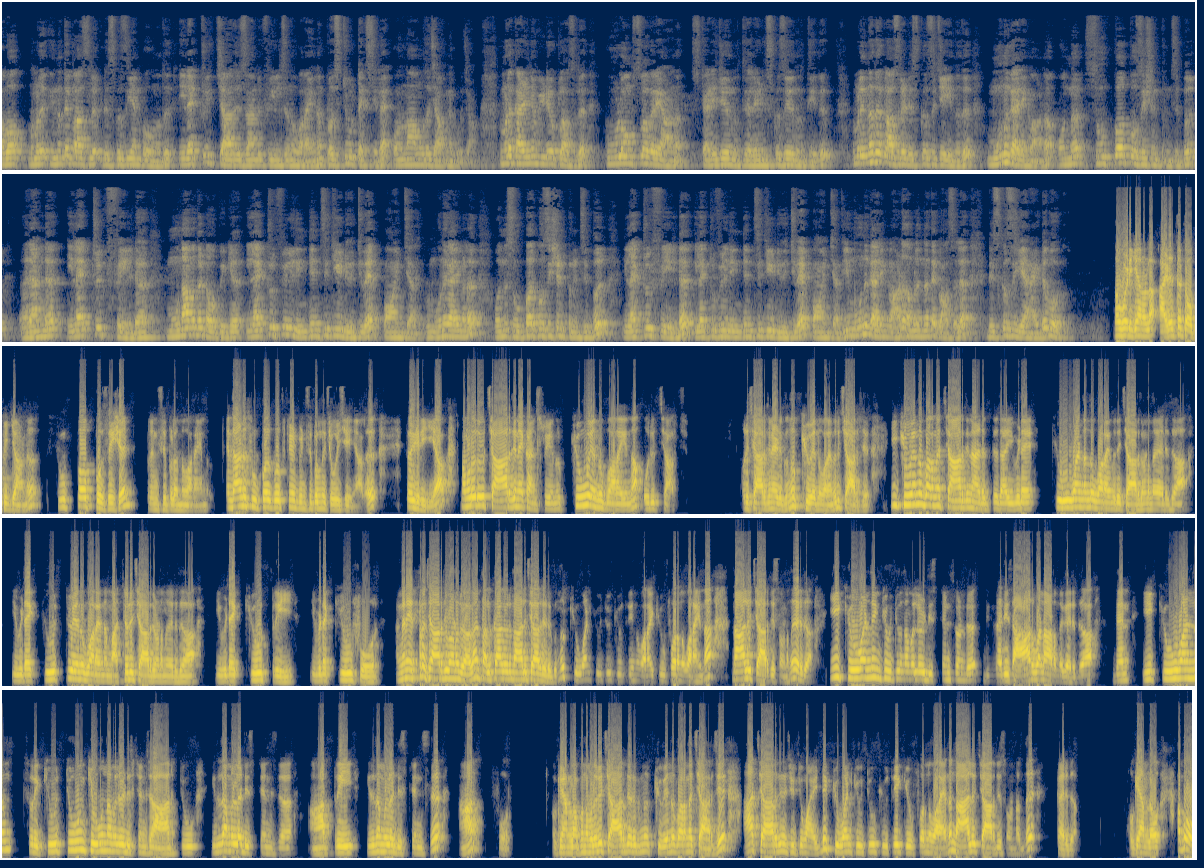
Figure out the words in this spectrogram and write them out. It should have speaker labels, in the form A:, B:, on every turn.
A: അപ്പോൾ നമ്മൾ ഇന്നത്തെ ക്ലാസ്സിൽ ഡിസ്കസ് ചെയ്യാൻ പോകുന്നത് ഇലക്ട്രിക് ചാർജസ് ആൻഡ് ഫീൽഡ്സ് എന്ന് പറയുന്ന പ്ലസ് ടു ടെക്സ്റ്റിലെ ഒന്നാമത്തെ ചാപ്റ്ററിനെ കുറിച്ചാണ്. നമ്മൾ കഴിഞ്ഞ വീഡിയോ ക്ലാസ്സിൽ കൂളോംസ് ലോ വരെയാണ് സ്റ്റഡി ചെയ്ത് നിർത്തിയത് അല്ലെങ്കിൽ ഡിസ്കസ് ചെയ്ത് നിർത്തിയത്. നമ്മൾ ഇന്നത്തെ ക്ലാസ്സിൽ ഡിസ്കസ് ചെയ്യുന്നത് മൂന്ന് കാര്യങ്ങളാണ്. ഒന്ന് സൂപ്പർ പൊസിഷൻ പ്രിൻസിപ്പിൾ രണ്ട് ഇലക്ട്രിക് ഫീൽഡ് മൂന്നാമത്തെ topic electric field intensity due to a point charge ഇപ്പൊ മൂന്ന് കാര്യങ്ങൾ ഒന്ന് superposition principle electric field electric field intensity due to a point charge ഈ മൂന്ന് കാര്യങ്ങളാണ് നമ്മൾ ഇന്നത്തെ ക്ലാസ്സിൽ ഡിസ്കസ് ചെയ്യാനായിട്ട് പോകുന്നത്.
B: നമുക്ക് പഠിക്കാനുള്ള അടുത്ത ടോപ്പിക്കാണ് സൂപ്പർ പൊസിഷൻ പ്രിൻസിപ്പിൾ എന്ന് പറയുന്നത്. എന്താണ് സൂപ്പർ പൊസിഷൻ പ്രിൻസിപ്പിൾ എന്ന് ചോദിച്ചു കഴിഞ്ഞാൽ ശ്രദ്ധിച്ചിരിക്കുക. നമ്മളൊരു ചാർജിനെ കൺസിഡർ ചെയ്യുന്നു. ക്യൂ എന്ന് പറയുന്ന ഒരു ചാർജ് ഒരു ചാർജിനെ എടുക്കുന്നു. ക്യൂ എന്ന് പറയുന്ന ഒരു ചാർജ് ഈ ക്യൂ എന്ന് പറയുന്ന ചാർജിന് അടുത്ത് ദാ ഇവിടെ ക്യൂ വൺ എന്ന് പറയുന്ന ഒരു ചാർജ് ഉണ്ടെന്ന് കരുതുക. ഇവിടെ ക്യൂ ടു എന്ന് പറയുന്ന മറ്റൊരു ചാർജ് ഉണ്ടെന്ന് കരുതുക. ഇവിടെ ക്യൂ ത്രീ ഇവിടെ ക്യൂ ഫോർ അങ്ങനെ എത്ര ചാർജ് വേണമല്ലോ ആകാം. തൽക്കാലം ഒരു നാല് ചാർജ് എടുക്കുന്നു. Q one Q two Q three എന്ന് പറയുക ക്യൂ ഫോർ എന്ന് പറയുന്ന നാല് ചാർജസ് ഉണ്ടെന്ന് കരുതുക. ഈ ക്യൂ വണ്ണും ക്യൂ ടു തമ്മിൽ ഒരു ഡിസ്റ്റൻസ് ഉണ്ട്. ദാറ്റ് ഈസ് ആർ വൺ ആണെന്ന് കരുതുക. ദെൻ ഈ ക്യൂ വണ്ണും സോറി ക്യൂ ടുവും ക്യൂവും തമ്മിലുള്ള ഡിസ്റ്റൻസ് ആർ ടു ഇത് തമ്മിലുള്ള ഡിസ്റ്റൻസ് ആർ ത്രീ ഇത് തമ്മിലുള്ള ഡിസ്റ്റൻസ് ആർ ഫോർ ഓക്കെ ആണല്ലോ? അപ്പൊ നമ്മളൊരു ചാർജ് എടുക്കുന്നു. ക്യൂ എന്ന് പറയുന്ന ചാർജ് ആ ചാർജിന് ചുറ്റുമായിട്ട് Q one Q two Q three Q four എന്ന് പറയുന്ന നാല് ചാർജസ് ഉണ്ടെന്ന് കരുതുക. ഓക്കെ ആണല്ലോ അപ്പോ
